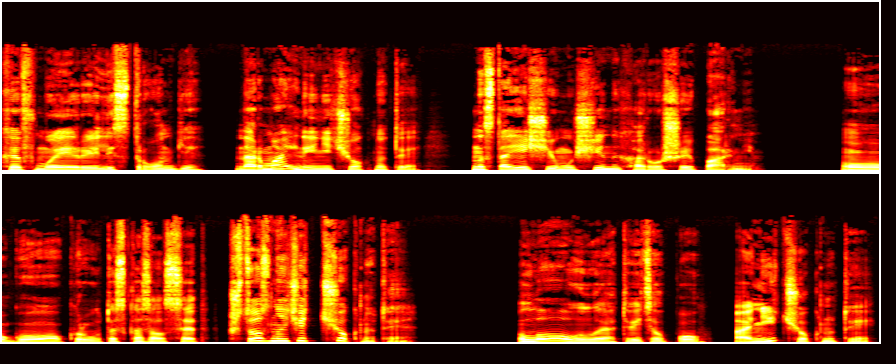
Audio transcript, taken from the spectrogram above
Хефмейры или Стронги. Нормальные, не чокнутые. Настоящие мужчины, хорошие парни». «Ого, круто», — сказал Сет. «Что значит чокнутые?» «Лоулы», — ответил Пол. Они чокнутые.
